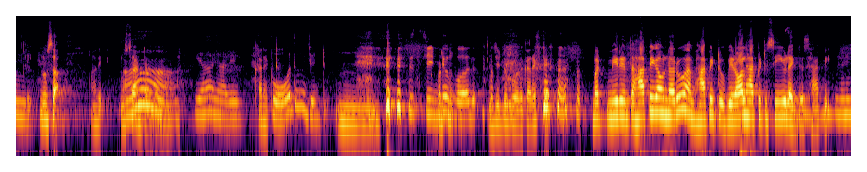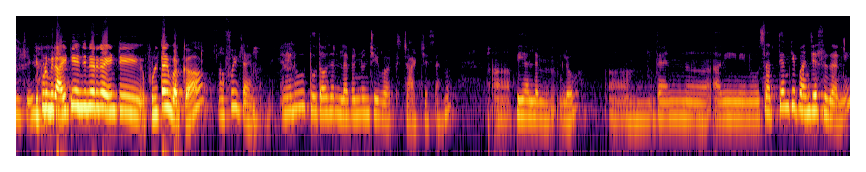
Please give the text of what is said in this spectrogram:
ఉంది. నుస అది. యా యా అది. పోదు జిడ్డు. మ్మ్. జిడ్డు పోదు. జిడ్డు పోదు కరెక్ట్ బట్ మీరు ఇంత హ్యాపీగా ఉన్నారు I'm happy to we're all happy to see you like this happy ఇప్పుడు మీరు ఐటీ ఇంజనీర్గా ఏంటి ఫుల్ టైం వర్కా ఫుల్ టైం నేను టూ థౌజండ్ లెవెన్ నుంచి వర్క్ స్టార్ట్ చేశాను. పిఎల్ఎంలో దెన్ అది నేను సత్యంకి పనిచేసేదాన్ని.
